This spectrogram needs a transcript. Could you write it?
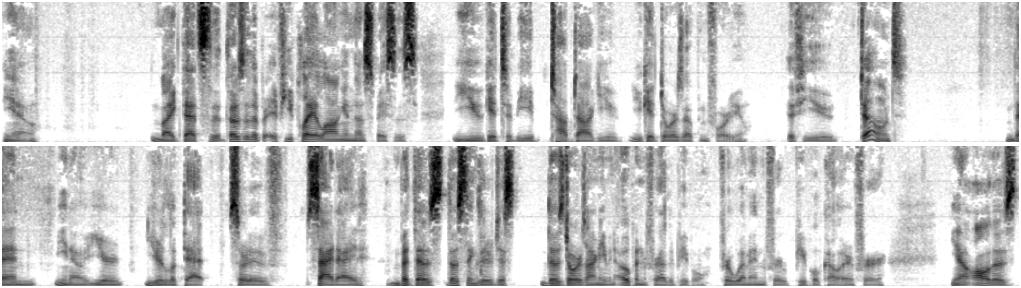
you know. Like that's the those are the if you play along in those spaces, you get to be top dog, you you get doors open for you. If you don't, then, you know, you're you're looked at sort of side-eyed. But those those things are just those doors aren't even open for other people, for women, for people of color, for you know all those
